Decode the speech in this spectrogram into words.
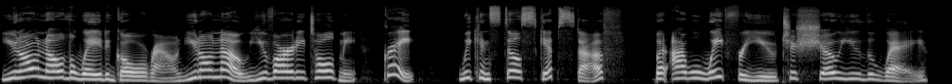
You don't know the way to go around. You don't know. You've already told me. Great. We can still skip stuff, but I will wait for you to show you the way.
